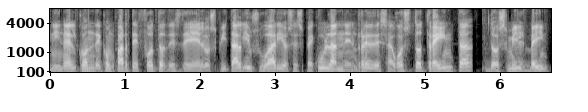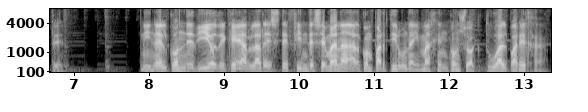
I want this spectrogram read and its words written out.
Ninel Conde comparte foto desde el hospital y usuarios especulan en redes agosto 30, 2020. Ninel Conde dio de qué hablar este fin de semana al compartir una imagen con su actual pareja.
